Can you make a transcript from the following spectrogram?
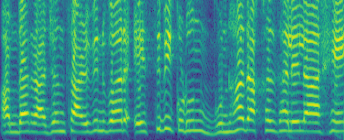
आमदार राजन साळवींवर एसीबीकडून गुन्हा दाखल झालेला आहे.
